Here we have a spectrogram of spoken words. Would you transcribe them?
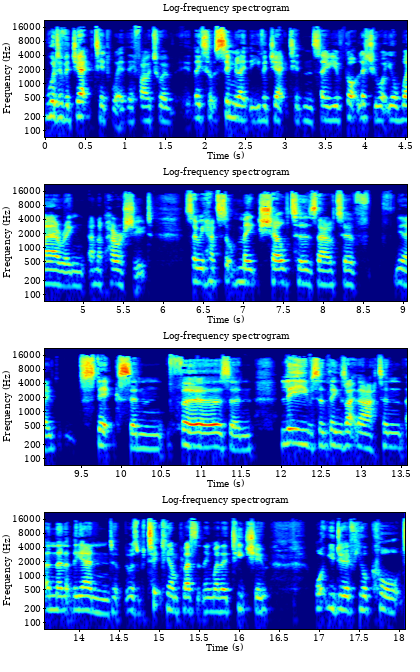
would have ejected with if I were to. Have, they sort of simulate that you've ejected, and so you've got literally what you're wearing and a parachute. So we had to sort of make shelters out of you know sticks and furs and leaves and things like that. And and then at the end, there was a particularly unpleasant thing where they teach you what you do if you're caught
